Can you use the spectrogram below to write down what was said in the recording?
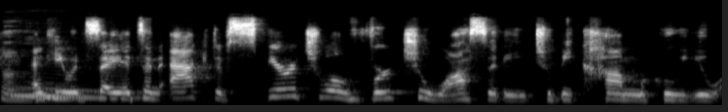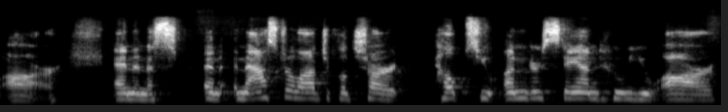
And he would say it's an act of spiritual virtuosity to become who you are. And an, ast- an, an astrological chart helps you understand who you are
